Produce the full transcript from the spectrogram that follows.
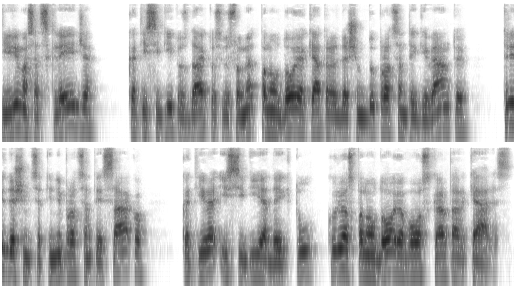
Tyrimas atskleidžia, kad įsigytus daiktus visuomet panaudoja 42 procentai gyventojų, 37 procentai sako, kad yra įsigiję daiktų, kuriuos panaudojo vos kartą ar kelias.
